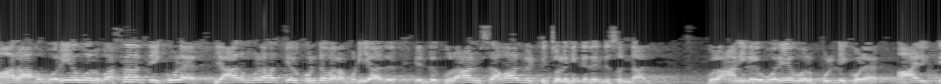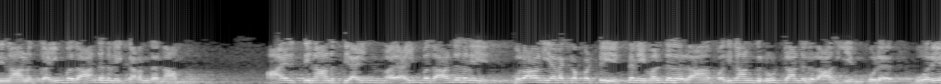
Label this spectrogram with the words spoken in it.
மாறாக ஒரே ஒரு வசனத்தை கூட யாரும் உலகத்தில் கொண்டு வர முடியாது என்று குரான் சவால் விட்டு சொல்கின்றது என்று சொன்னால். குரானிலே ஒரே ஒரு புள்ளி கூட ஆயிரத்தி நானூத்தி ஐம்பது ஆண்டுகளை கடந்த நாம். ஆயிரத்தி நானூத்தி ஐம்பது ஆண்டுகளை குரான் இறக்கப்பட்டு இத்தனை வண்டுகள் பதினான்கு நூற்றாண்டுகள் ஆகியும் கூட ஒரே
